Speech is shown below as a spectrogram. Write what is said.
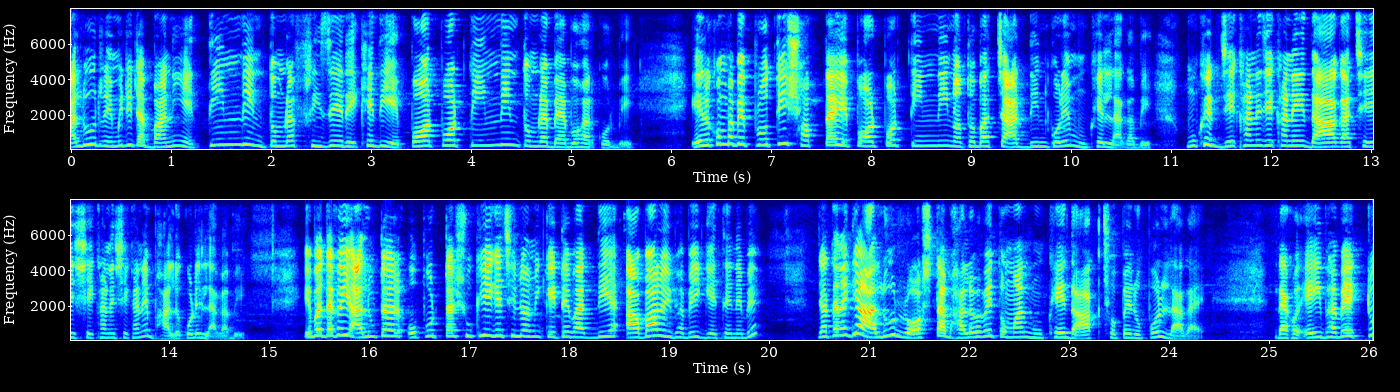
আলুর রেমেডিটা বানিয়ে তিন দিন তোমরা ফ্রিজে রেখে দিয়ে পর পর তিন দিন তোমরা ব্যবহার করবে। এরকমভাবে প্রতি সপ্তাহে পরপর তিন দিন অথবা চার দিন করে মুখে লাগাবে। মুখের যেখানে যেখানে দাগ আছে, সেখানে সেখানে ভালো করে লাগাবে। এবার দেখো, এই আলুটার ওপরটা শুকিয়ে গেছিল, আমি কেটে বাদ দিয়ে আবার ওইভাবেই গেঁথে নেবে, যাতে নাকি আলুর রসটা ভালোভাবে তোমার মুখে দাগ ছোপের উপর লাগায়। দেখো, এইভাবে একটু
